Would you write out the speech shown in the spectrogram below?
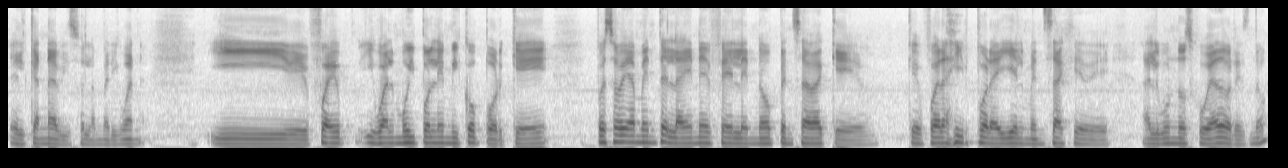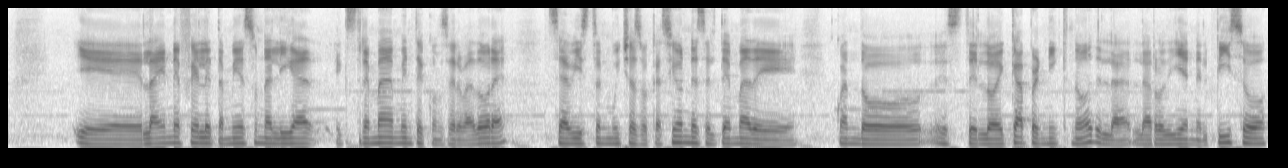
el cannabis o la marihuana. Y fue igual muy polémico porque pues obviamente la NFL no pensaba que, que fuera a ir por ahí el mensaje de algunos jugadores, ¿no? Eh, la NFL también es una liga extremadamente conservadora. Se ha visto en muchas ocasiones el tema de cuando este, lo de Kaepernick, ¿no? De la, la rodilla en el piso.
